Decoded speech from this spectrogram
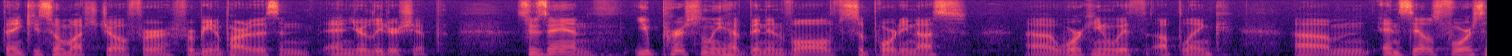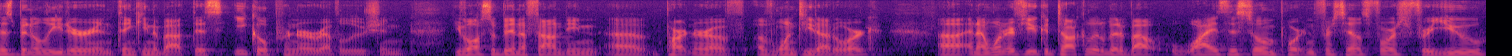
Thank you so much, Joe, for, for being a part of this and, and your leadership. Suzanne, you personally have been involved supporting us, uh, working with Uplink. Um, and Salesforce has been a leader in thinking about this ecopreneur revolution. You've also been a founding uh, partner of, of 1T.org. Uh, and I wonder if you could talk a little bit about why is this so important for Salesforce, for you?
